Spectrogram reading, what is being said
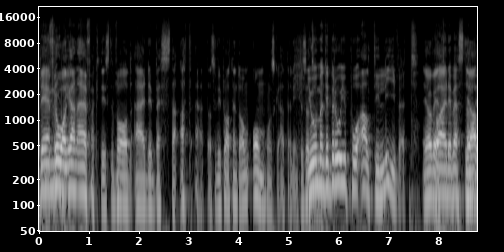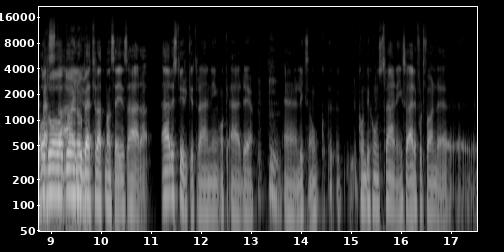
du, är- frågan är faktiskt vad är det bästa att äta? Alltså vi pratar inte om om hon ska äta eller inte. Så att- Jo men det beror ju på allt i livet. Jag vet. Vad är det bästa? ja, det och bästa då, då är det nog ju, bättre att man säger så här. Är det styrketräning och är det eh, liksom ko- konditionsträning så är det fortfarande eh,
